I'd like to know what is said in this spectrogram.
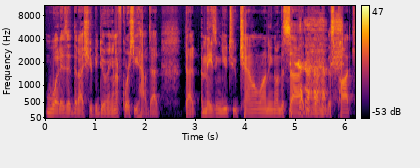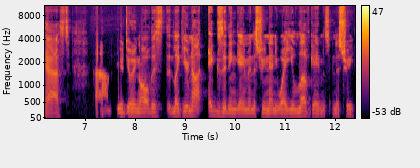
what is it that i should be doing and of course you have that that amazing YouTube channel running on the side. You're running this podcast. Um, you're doing all this like you're not exiting game industry in any way. You love games industry.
